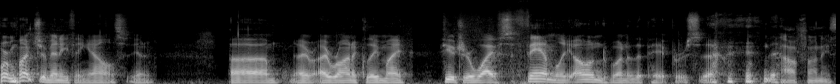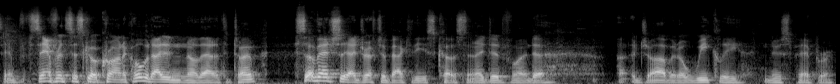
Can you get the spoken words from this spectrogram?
or much of anything else. You know, um, ironically, my future wife's family owned one of the papers, the How funny. San, San Francisco Chronicle, but I didn't know that at the time. So eventually, I drifted back to the East Coast, and I did find a, a job at a weekly newspaper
